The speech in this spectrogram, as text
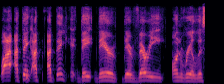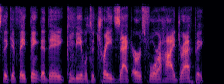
Well, I, I think I, I think it- they they're they're very unrealistic if they think that they can be able to trade Zach Ertz for a high draft pick.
